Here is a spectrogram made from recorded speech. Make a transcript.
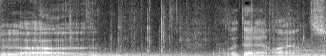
Uh, all the dead antlions.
